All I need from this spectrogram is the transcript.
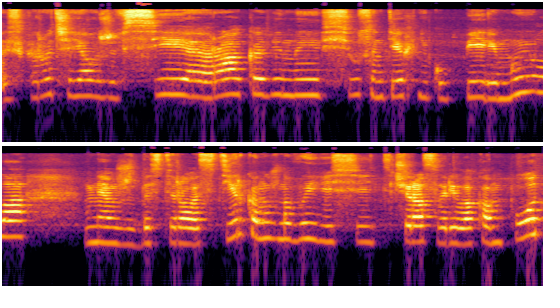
Задолбалась. Короче, я уже все раковины, всю сантехнику перемыла. У меня уже достиралась стирка, нужно вывесить. Вчера сварила компот,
